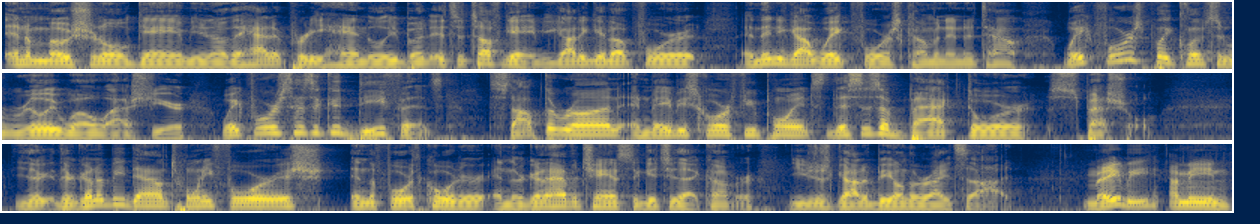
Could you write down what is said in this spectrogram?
an emotional game. You know, they had it pretty handily, but it's a tough game. You got to get up for it. And then you got Wake Forest coming into town. Wake Forest played Clemson really well last year. Wake Forest has a good defense. Stop the run and maybe score a few points. This is a backdoor special. They're, they're going to be down 24 ish in the fourth quarter, and they're going to have a chance to get you that cover. You just got to be on the right side. Maybe. I mean,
